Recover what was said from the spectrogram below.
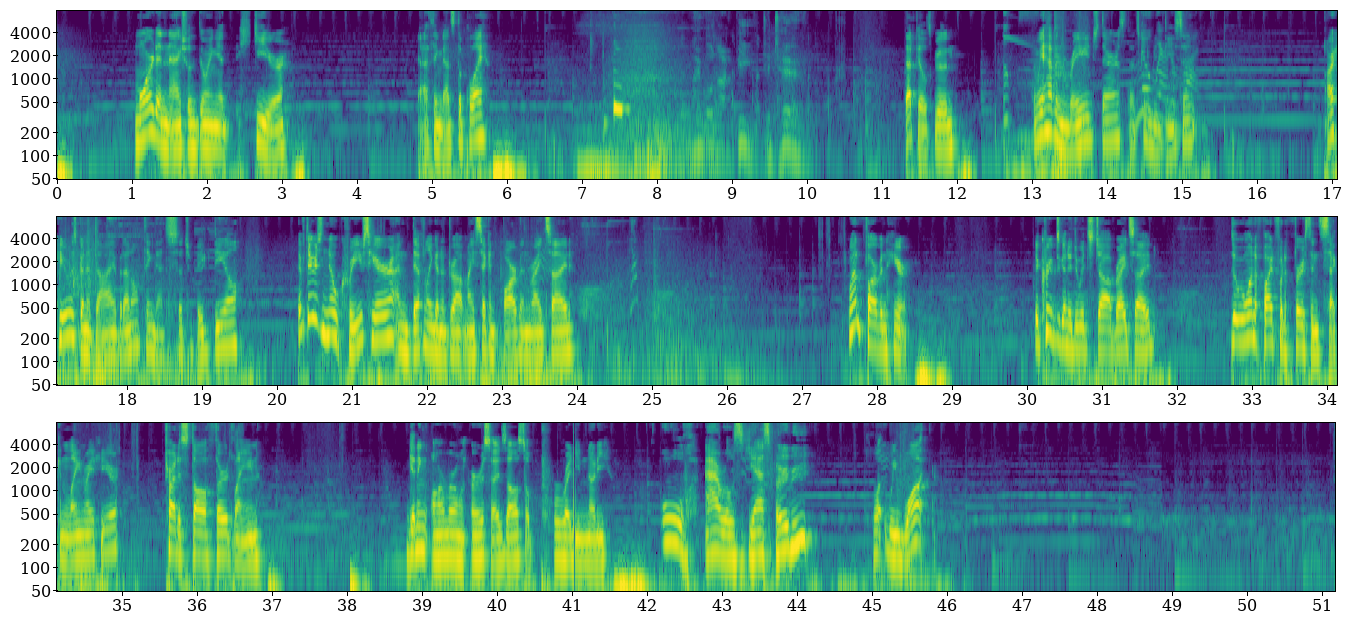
More than actually doing it here. Yeah, I think that's the play. That feels good. And we have enraged there, so that's gonna be decent. Our hero's gonna die, but I don't think that's such a big deal. If there's no creeps here, I'm definitely gonna drop my second Farvhan right side. Want Farvhan here. The creep's gonna do its job right side. So we want to fight for the first and second lane right here. Try to stall third lane. Getting armor on Ursa is also pretty nutty. Ooh, arrows, yes baby. What we want.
